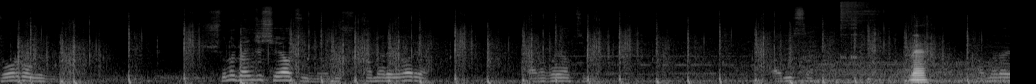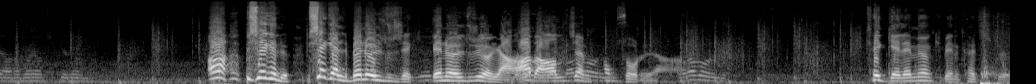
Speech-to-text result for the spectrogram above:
Zor da oluyor bu. Şunu bence şey atayım ya. Dur, Şu kamerayı var ya. Arabaya atayım ya. Ali. Ne? Kamerayı arabaya atıp geliyorum. Ah bir şey geliyor. Bir şey geldi. Beni öldürecek. Beni öldürüyor ya. Bana Abi doğru, ağlayacağım. bana doğru Çok zor ya. Bana doğru gel. Tek gelemiyorum ki beni kaçırıyor.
